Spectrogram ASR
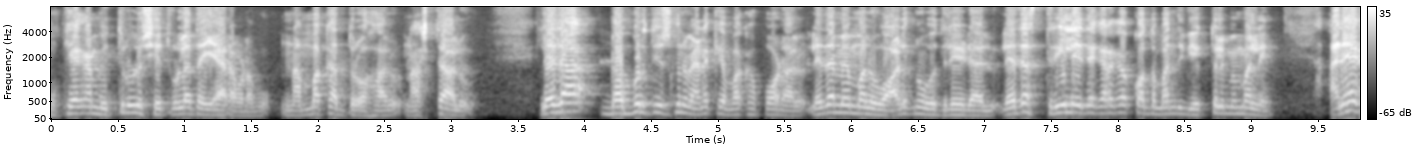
ముఖ్యంగా మిత్రులు శత్రువులు తయారవడము నమ్మక ద్రోహాలు నష్టాలు లేదా డబ్బులు తీసుకుని వెనక్కి ఇవ్వకపోవడాలు లేదా మిమ్మల్ని వాడుకుని వదిలేయడాలు లేదా స్త్రీలు అయితే కనుక కొంతమంది వ్యక్తులు మిమ్మల్ని అనేక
